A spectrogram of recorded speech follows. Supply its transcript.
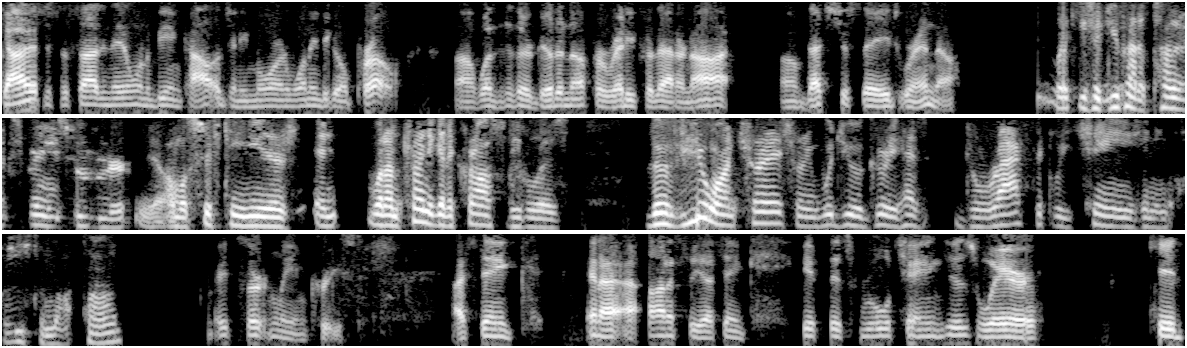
guys just deciding they don't want to be in college anymore and wanting to go pro, uh, whether they're good enough or ready for that or not. Um, that's just the age we're in now. Like you said, you've had a ton of experience over you know, almost 15 years, and what I'm trying to get across to people is the view on transferring. Would you agree has drastically changed and increased in that time? It certainly increased. I think, and I honestly, I think if this rule changes where kids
